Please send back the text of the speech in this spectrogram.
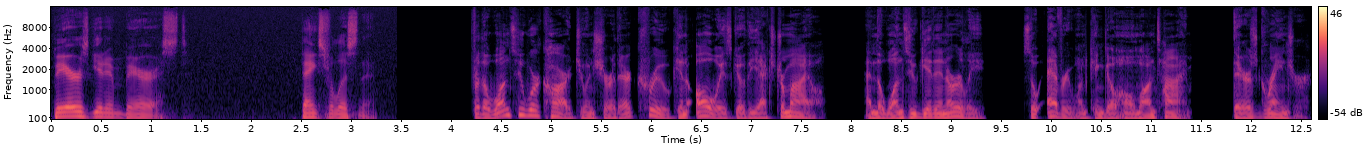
Bears get embarrassed. Thanks for listening. For the ones who work hard to ensure their crew can always go the extra mile, and the ones who get in early so everyone can go home on time, there's Grainger,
